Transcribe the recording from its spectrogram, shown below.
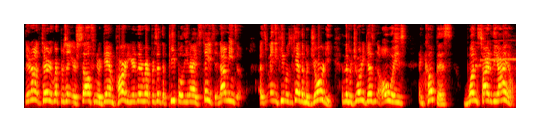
They're not there to represent yourself and your damn party. You're there to represent the people of the United States. And that means as many people as you can, the majority. And the majority doesn't always encompass one side of the aisle.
